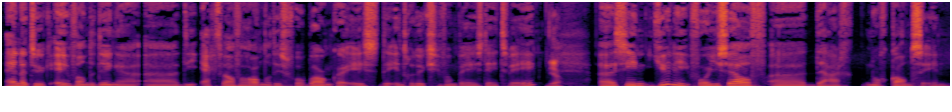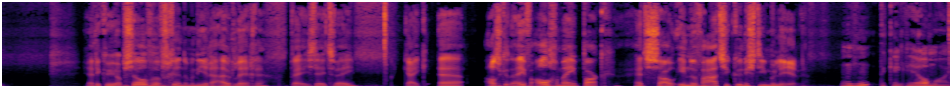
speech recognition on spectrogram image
en natuurlijk een van de dingen eh, die echt wel veranderd is voor banken is de introductie van PSD2. Ja. Eh, zien jullie voor jezelf eh, daar nog kansen in? Ja, die kun je op zoveel verschillende manieren uitleggen, PSD2. Kijk, eh, als ik het even algemeen pak, het zou innovatie kunnen stimuleren. Mhm, Dat klinkt heel mooi.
